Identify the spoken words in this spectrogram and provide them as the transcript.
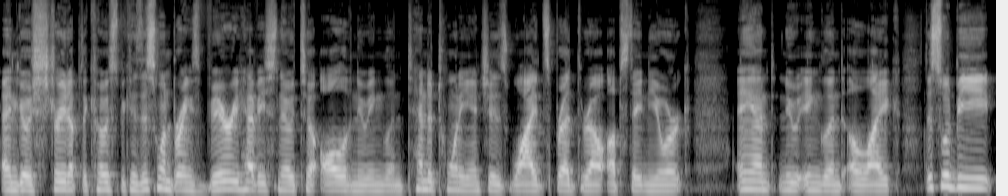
and goes straight up the coast because this one brings very heavy snow to all of New England, 10 to 20 inches widespread throughout upstate New York and New England alike. This would be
